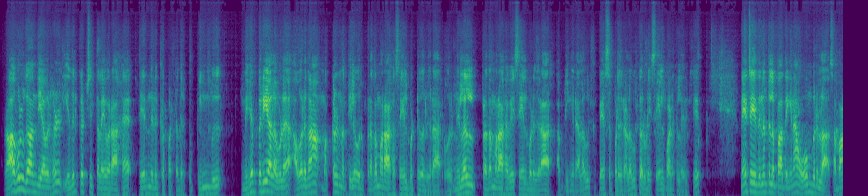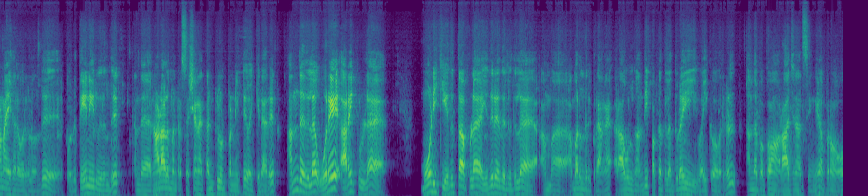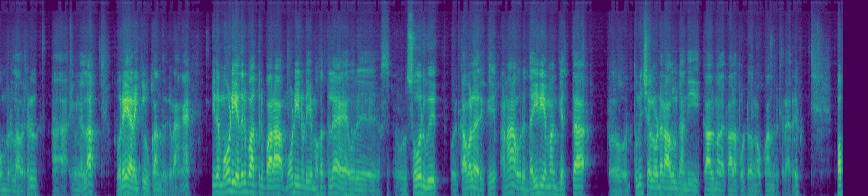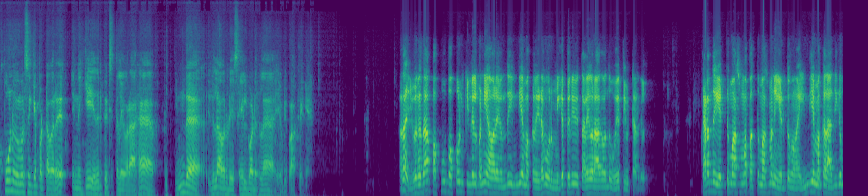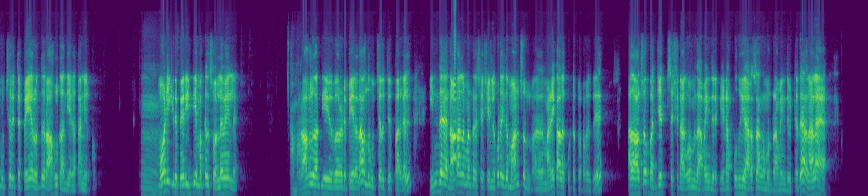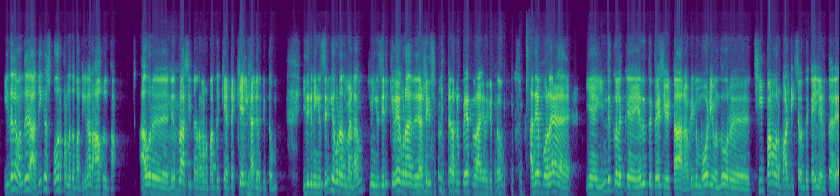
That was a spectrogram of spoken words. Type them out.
ராகுல் காந்தி அவர்கள் எதிர்க்கட்சி தலைவராக தேர்ந்தெடுக்கப்பட்டதற்கு பின்பு மிகப்பெரிய அளவில் அவர் தான் மக்கள் மத்தியில் ஒரு பிரதமராக செயல்பட்டு வருகிறார். ஒரு நிழல் பிரதமராகவே செயல்படுகிறார் அப்படிங்கிற அளவுக்கு பேசப்படுகிற அளவுக்கு அவருடைய செயல்பாடுகள் இருக்குது நேற்றைய தினத்தில் பார்த்தீங்கன்னா ஓம் பிர்லா சபாநாயகர் அவர்கள் வந்து ஒரு தேநீர் விருந்து அந்த நாடாளுமன்ற செஷனை கன்க்ளூட் பண்ணிட்டு வைக்கிறாரு. அந்த இதில் ஒரே அறைக்குள்ள மோடிக்கு எதிர்த்தாப்புல எதிரெதிர் இதில் அம அமர்ந்திருக்கிறாங்க. ராகுல் காந்தி பக்கத்தில் துரை வைகோ அவர்கள் அந்த பக்கம் ராஜ்நாத் சிங் அப்புறம் ஓம் பிர்லா அவர்கள் இவங்க எல்லாம் ஒரே அறைக்குள் உட்கார்ந்துருக்கிறாங்க. இதை மோடி எதிர்பார்த்துருப்பாரா? மோடியினுடைய முகத்தில் ஒரு ஒரு சோர்வு ஒரு கவலை இருக்கு. ஆனால் ஒரு தைரியமாக கெத்தா ஒரு துணிச்சலோட ராகுல் காந்தி கால் மேல காலை போட்டு அங்கே உட்கார்ந்துருக்கிறாரு. பப்புன்னு விமர்சிக்கப்பட்டவர் இன்னைக்கு எதிர்க்கட்சி தலைவராக இந்த இதில் அவருடைய செயல்பாடுகளை எப்படி பார்க்குறீங்க? அதான் இவங்க தான் பப்பு பப்புன்னு கிண்டல் பண்ணி அவரை வந்து இந்திய மக்களிடம் ஒரு மிகப்பெரிய தலைவராக வந்து உயர்த்தி விட்டார்கள். கடந்த எட்டு மாசமா பத்து மாசமா நீங்க எடுத்துக்கோங்க இந்திய மக்கள் அதிகம் உச்சரித்த பெயர் வந்து ராகுல் காந்தியாகத்தான் இருக்கும். மோடிங்கிற பேர் இந்திய மக்கள் சொல்லவே இல்லை. ராகுல் காந்தி இவரோட பேரை தான் வந்து உச்சரித்திருப்பார்கள். இந்த நாடாளுமன்ற செஷன்ல கூட இது மான்சூன் மழைக்கால கூட்டத்தொடர் இது. அது ஆல்சோ பட்ஜெட் செஷனாகவும் இது அமைந்திருக்கு. ஏன்னா புதிய அரசாங்கம் ஒன்று அமைந்து விட்டது. அதனால இதுல வந்து அதிக ஸ்கோர் பண்ணது பாத்தீங்கன்னா ராகுல் தான். அவரு நிர்மலா சீதாராமன் பார்த்து கேட்ட கேள்வியாக இருக்கட்டும். இதுக்கு நீங்க சிரிக்க கூடாது மேடம் நீங்க சிரிக்கவே கூடாது அப்படின்னு சொல்லிட்டு அவர் பேசுறதாக இருக்கட்டும். அதே போல இந்துக்களுக்கு எதிர்த்து பேசிவிட்டார் அப்படின்னு மோடி வந்து ஒரு சீப்பான ஒரு பாலிடிக்ஸை வந்து கையில எடுத்தாரு.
